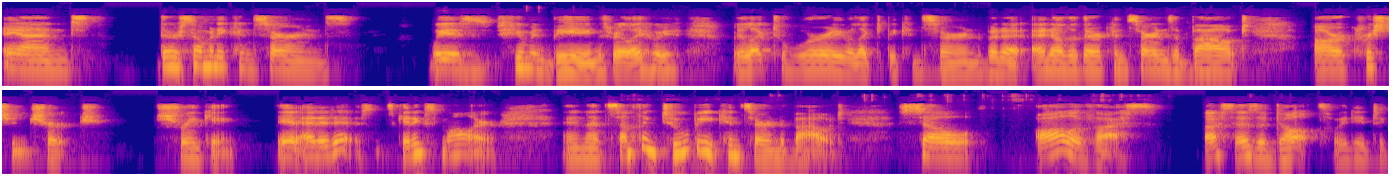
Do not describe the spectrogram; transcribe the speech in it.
and there are so many concerns. We as human beings, really, we, we like to worry, we like to be concerned, but I, I know that there are concerns about our Christian church shrinking. It, and it is, it's getting smaller. And that's something to be concerned about. So, all of us, us as adults, we need to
